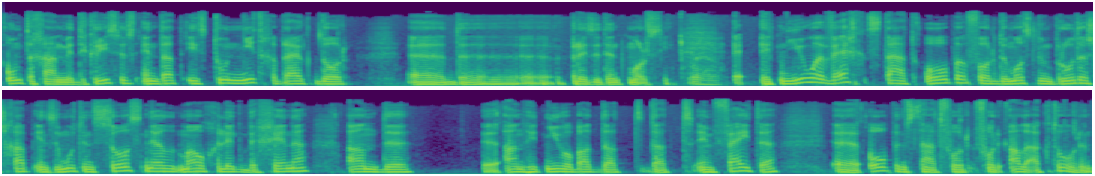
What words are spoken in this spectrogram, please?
om te gaan met de crisis. En dat is toen niet gebruikt door de president Morsi. Ja. Het nieuwe weg staat open voor de moslimbroederschap en ze moeten zo snel mogelijk beginnen aan de uh, aan het nieuwe bad dat, dat in feite uh, open staat voor, voor alle actoren.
